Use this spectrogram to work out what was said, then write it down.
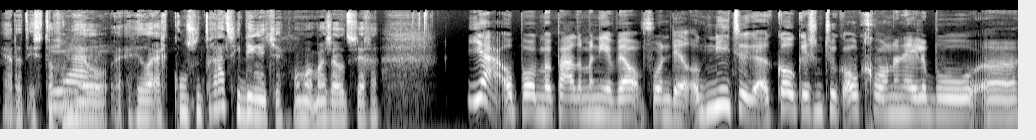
Ja, dat is toch een heel, heel erg concentratiedingetje, om het maar zo te zeggen. Ja, op een bepaalde manier wel, voor een deel ook niet. Uh, koken is natuurlijk ook gewoon een heleboel uh,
